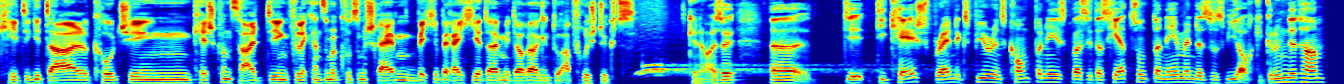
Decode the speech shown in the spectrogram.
Key Digital, Coaching, Cash Consulting. Vielleicht kannst du mal kurz umschreiben, welche Bereiche ihr da mit eurer Agentur abfrühstückt. Genau, also äh, die, die Cash Brand Experience Company ist quasi das Herzunternehmen, das was wir auch gegründet haben.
